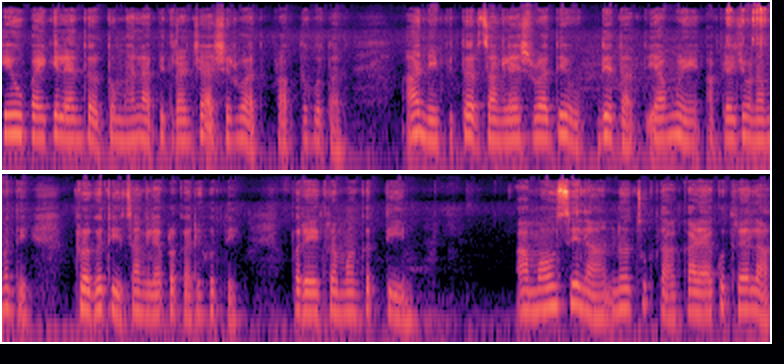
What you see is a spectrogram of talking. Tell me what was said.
हे उपाय केल्यानंतर तुम्हाला पितरांचे आशीर्वाद प्राप्त होतात आणि पितर चांगले आशीर्वाद देऊ देतात. यामुळे आपल्या जीवनामध्ये प्रगती चांगल्या प्रकारे होते. पर्याय क्रमांक तीन. अमावस्येला न चुकता काळ्या कुत्र्याला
